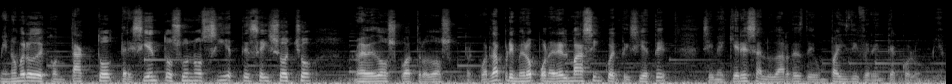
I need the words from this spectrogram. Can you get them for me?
mi número de contacto 301-768-9242. Recuerda primero poner el más 57 si me quieres saludar desde un país diferente a Colombia.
